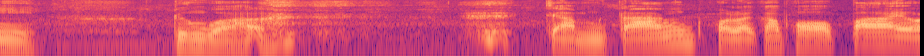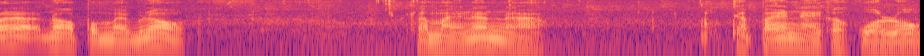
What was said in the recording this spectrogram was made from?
นี่ถึงว่าจำตังพอละกะพอป้ายวะนะนอกผมหมายไปนอกสมัยนั้นนะจะไปไหนก็กลัวลง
